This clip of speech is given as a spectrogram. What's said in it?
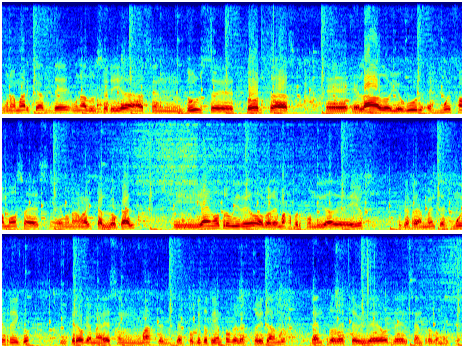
una marca de una dulcería, hacen dulces, tortas, eh, helado, yogur, es muy famosa, es, una marca local y ya en otro video hablaré más a profundidad de ellos porque realmente es muy rico y creo que merecen más del, del poquito tiempo que les estoy dando dentro de este video del centro comercial.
